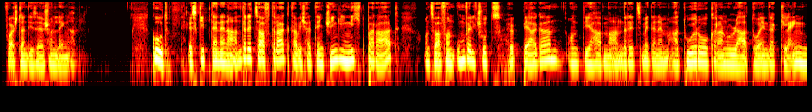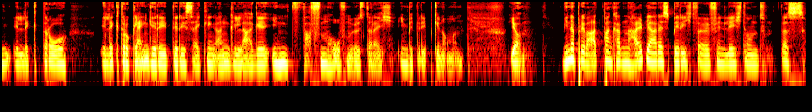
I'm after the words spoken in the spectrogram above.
Vorstand ist er ja schon länger. Gut, es gibt einen Antrittsauftrag, da habe ich halt den Jingle nicht parat und zwar von Umweltschutz Höppberger und die haben Andritz mit einem Arturo Granulator in der Klein Elektro Elektrokleingeräte Recyclinganlage in Pfaffenhofen, Österreich in Betrieb genommen. Ja, Wiener Privatbank hat einen Halbjahresbericht veröffentlicht und das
